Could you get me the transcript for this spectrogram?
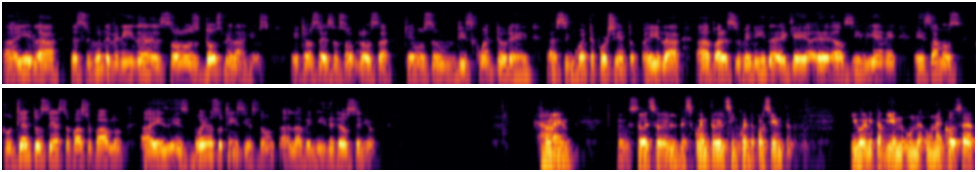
Ahí la, la segunda venida solo dos mil años. Entonces nosotros ah, tenemos un descuento de 50% ahí la, para su venida, que eh, él sí viene. Estamos contentos de esto, Pastor Pablo. es, es, buenas noticias, ¿no? la venida del Señor. Amén. Me gustó eso del descuento del 50%. Y bueno, y también una, una cosa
